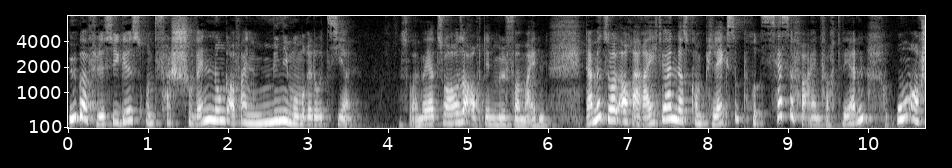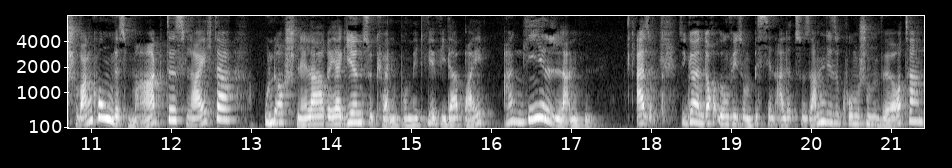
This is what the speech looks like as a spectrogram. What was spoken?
Überflüssiges und Verschwendung auf ein Minimum reduzieren. Das wollen wir ja zu Hause auch den Müll vermeiden. Damit soll auch erreicht werden, dass komplexe Prozesse vereinfacht werden, um auf Schwankungen des Marktes leichter und auch schneller reagieren zu können, womit wir wieder bei agil landen. Also, sie gehören doch irgendwie so ein bisschen alle zusammen, diese komischen Wörter.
